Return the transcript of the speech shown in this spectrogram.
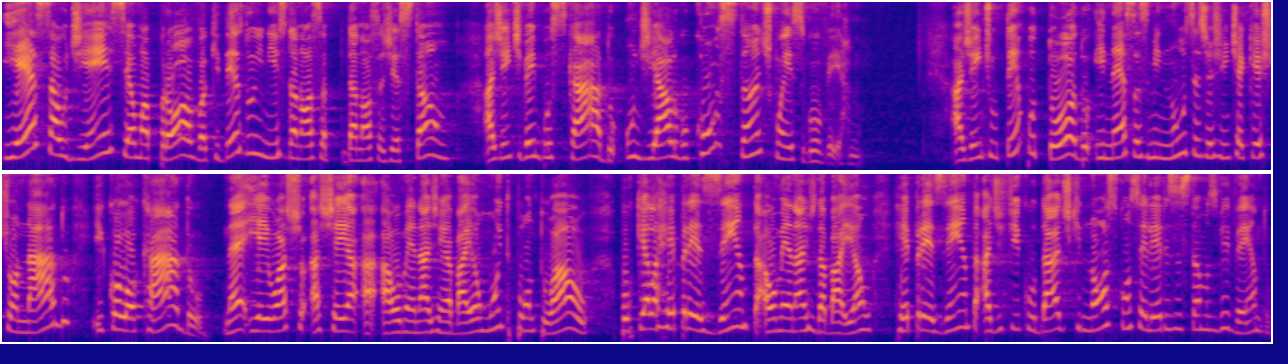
E essa audiência é uma prova que, desde o início da nossa, da nossa gestão, a gente vem buscado um diálogo constante com esse governo. A gente, o tempo todo, e nessas minúcias, a gente é questionado e colocado, né? e eu acho, achei a, a, homenagem a Baião muito pontual, porque ela representa, a homenagem da Baião, representa a dificuldade que nós, conselheiros, estamos vivendo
